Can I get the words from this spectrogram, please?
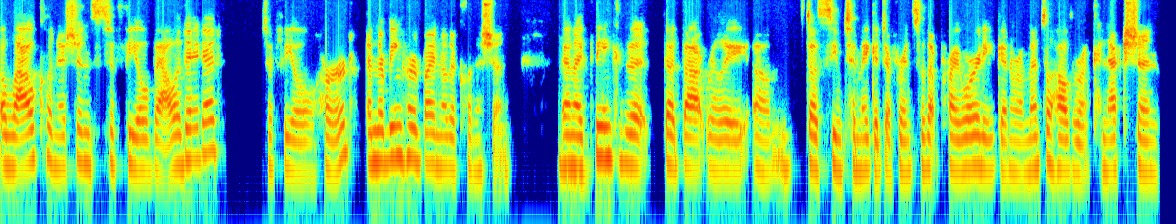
allow clinicians to feel validated to feel heard and they're being heard by another clinician mm-hmm. and i mm-hmm. think that that that really um, does seem to make a difference so that priority again around mental health around connection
